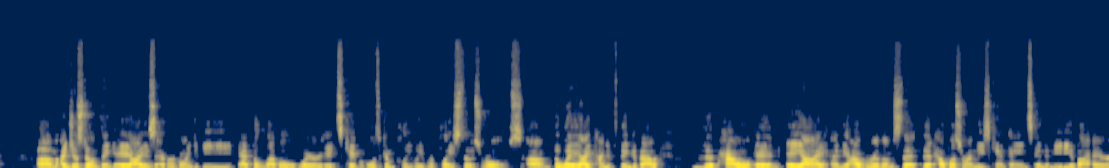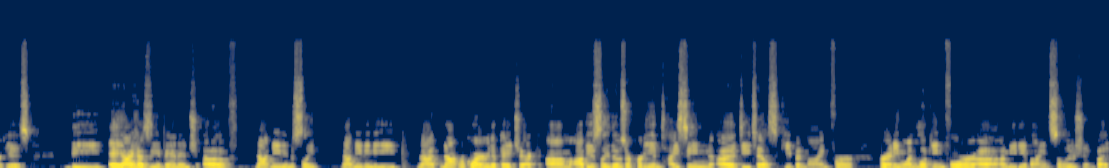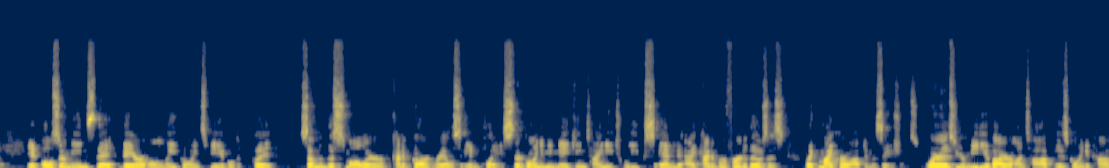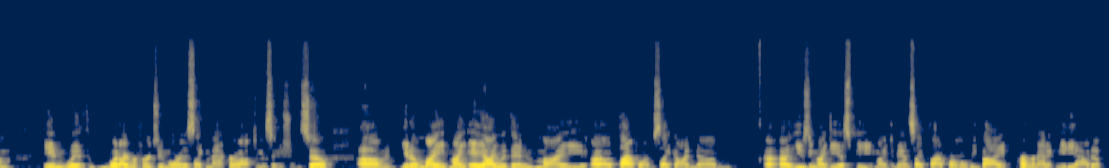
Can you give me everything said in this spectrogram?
Um, I just don't think AI is ever going to be at the level where it's capable to completely replace those roles. Um, the way I kind of think about the, how an AI and the algorithms that that help us run these campaigns and the media buyer is the AI has the advantage of not needing to sleep, not needing to eat, not not requiring a paycheck. Um, obviously, those are pretty enticing uh, details to keep in mind for for anyone looking for a, a media buying solution. But it also means that they're only going to be able to put some of the smaller kind of guardrails in place. They're going to be making tiny tweaks, and I kind of refer to those as like micro optimizations. Whereas your media buyer on top is going to come in with what I refer to more as like macro optimization. So um, you know, my my AI within my uh, platforms, like on um, uh, using my DSP, my demand side platform, where we buy programmatic media out of.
